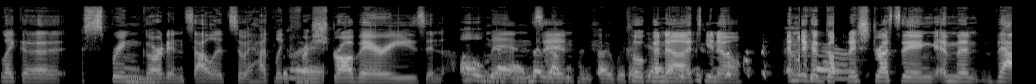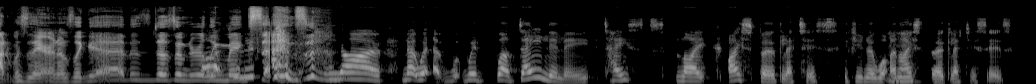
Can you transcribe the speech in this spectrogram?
like a spring mm. garden salad, so it had like right. fresh strawberries and oh, almonds yeah. and coconut, yeah, you know. And like yeah. a garnish dressing, and then that was there, and I was like, yeah, this doesn't really oh, make sense. no, no. With, uh, with, well, daylily tastes like iceberg lettuce. If you know what mm-hmm. an iceberg lettuce is,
